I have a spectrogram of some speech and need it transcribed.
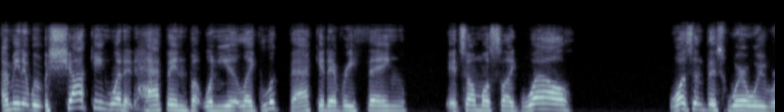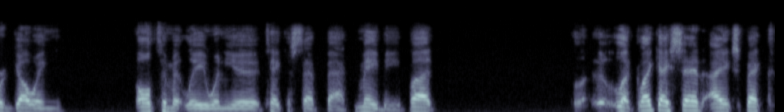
I mean, it was shocking when it happened, but when you like look back at everything, it's almost like, well, wasn't this where we were going ultimately when you take a step back? Maybe, but look, like I said, I expect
